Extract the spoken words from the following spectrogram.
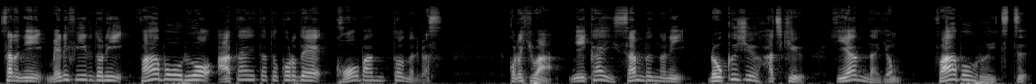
さらにメリフィールドにファーボールを与えたところで降板となります。この日は2回3分の2、68球、被安打4、ファーボール5つ、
